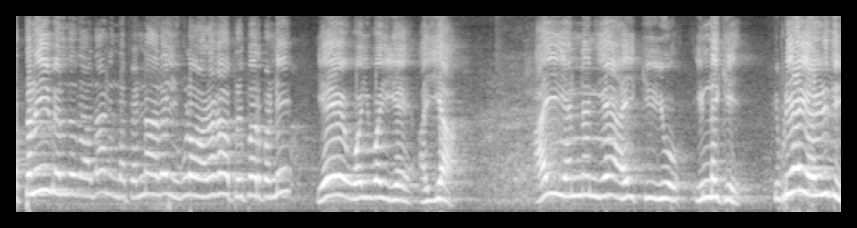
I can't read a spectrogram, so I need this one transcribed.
அத்தனையும் இருந்ததால் தான் இந்த பெண்ணால் இவ்வளோ அழகாக ப்ரிப்பேர் பண்ணி ஏ ஒய் ஏ ஐயா. ஐஎன்என்ஏ ஐக்யூ இன்னைக்கு. இப்படியே எழுதி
